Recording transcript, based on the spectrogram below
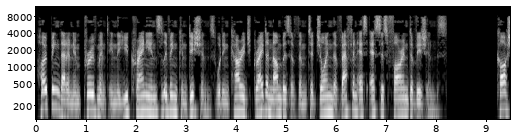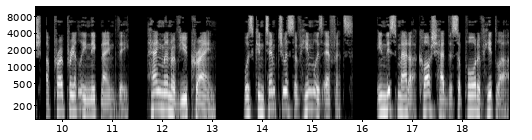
hoping that an improvement in the Ukrainians' living conditions would encourage greater numbers of them to join the Waffen-SS's foreign divisions. Koch, appropriately nicknamed the «hangman of Ukraine», was contemptuous of Himmler's efforts. In this matter Koch had the support of Hitler,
